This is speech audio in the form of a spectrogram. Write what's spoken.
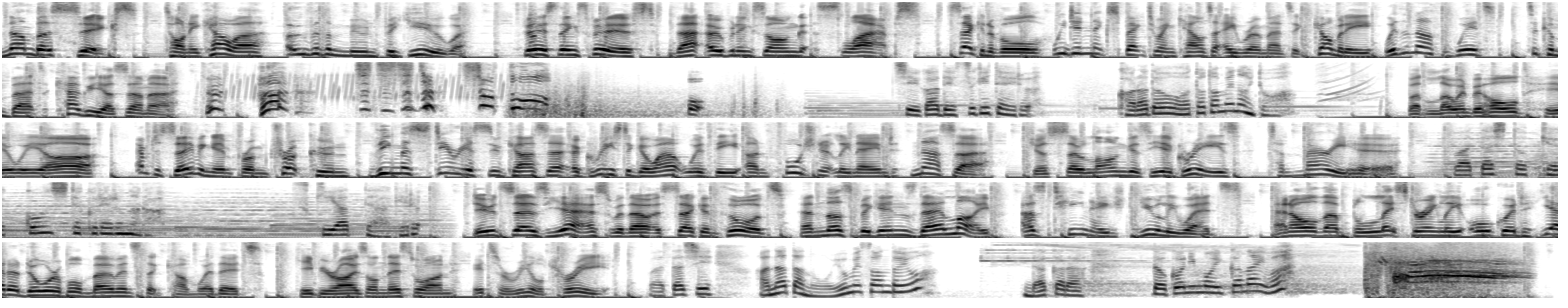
Number 6 Tonikawa Over the Moon for You. First things first, that opening song slaps. Second of all, we didn't expect to encounter a romantic comedy with enough wit to combat Kaguya sama. ちょちょちょちょちょっと血が出すぎている体を温めないと But lo and behold, here we are. After saving him from Truck-kun, the mysterious Tsukasa agrees to go out with the unfortunately named Nasa, just so long as he agrees to marry her. 私と結婚してくれるなら付き合ってあげる Dude says yes without a second thought, and thus begins their life as teenage newlyweds, and all the blisteringly awkward yet adorable moments that come with it. Keep your eyes on this one, it's a real treat. 私あなたのお嫁さんだよだからどこにも行かないわ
